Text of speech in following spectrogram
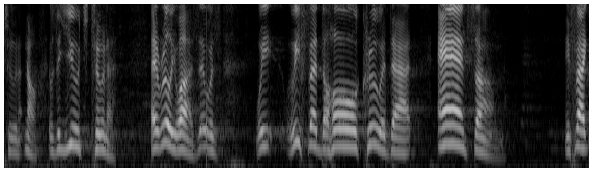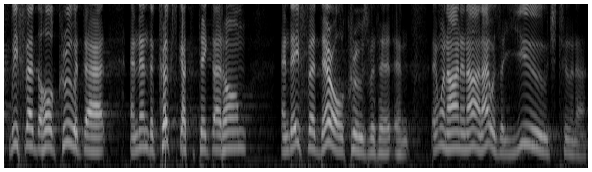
tuna. No, it was a huge tuna. It really was. It was, we, we fed the whole crew with that and some. In fact, we fed the whole crew with that, and then the cooks got to take that home, and they fed their old crews with it, and it went on and on. I was a huge tuna.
